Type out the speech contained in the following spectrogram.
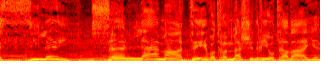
sciller, se lamenter votre machinerie au travail?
